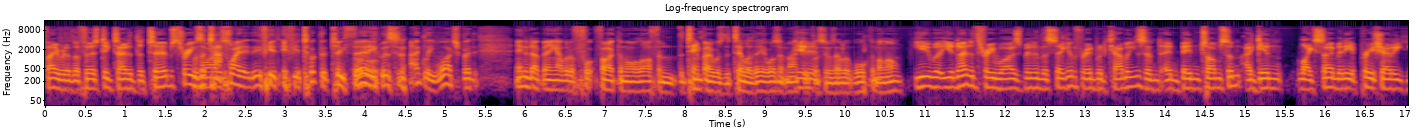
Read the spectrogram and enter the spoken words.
Favourite of the first dictated the terms. Three It was a tough way to, if you if you took the 230 Oh. it was an ugly watch but ended up being able to f- fight them all off and the tempo was the teller there wasn't Mark Yeah. Who was able to walk them along You uh, you noted three wise men in the second for Edward Cummings and, and Ben Thompson. Again, like so many, appreciating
